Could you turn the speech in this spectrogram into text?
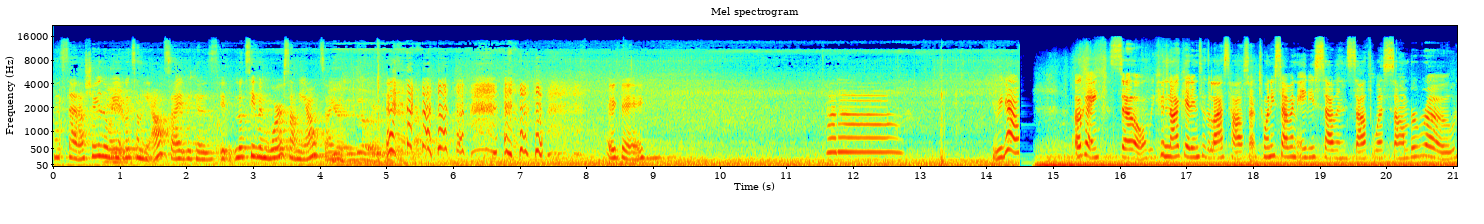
That's that. I'll show you the way it looks on the outside because it looks even worse on the outside. Yes, it does. okay. Ta-da! Here we go. Okay, so we could not get into the last house at 2787 Southwest Somber Road.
